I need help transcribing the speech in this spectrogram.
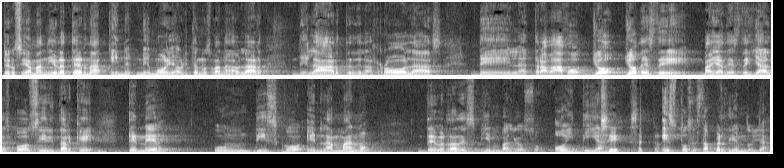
pero se llama Niebla Eterna en Memoria. Ahorita nos van a hablar del arte, de las rolas, del trabajo. Yo, yo desde, vaya, desde ya les puedo decir y dar que tener un disco en la mano de verdad es bien valioso. Hoy día Sí, esto se está perdiendo ya.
